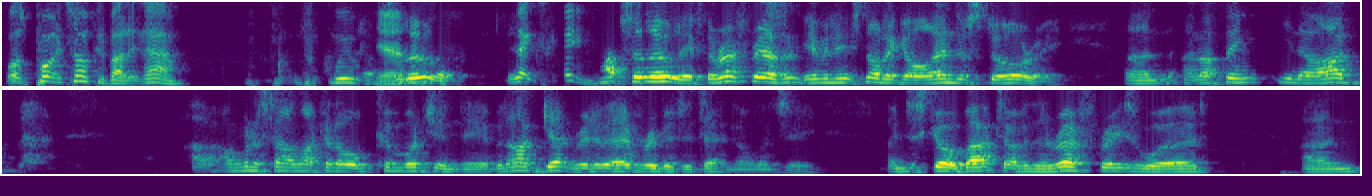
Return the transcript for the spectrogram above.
what's the point of talking about it now? we Absolutely. Next game. Absolutely. If the referee hasn't given it, it's not a goal. End of story. And and I think, you know, I'd. I'm going to sound like an old curmudgeon here, but I'd get rid of every bit of technology and just go back to having the referee's word and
